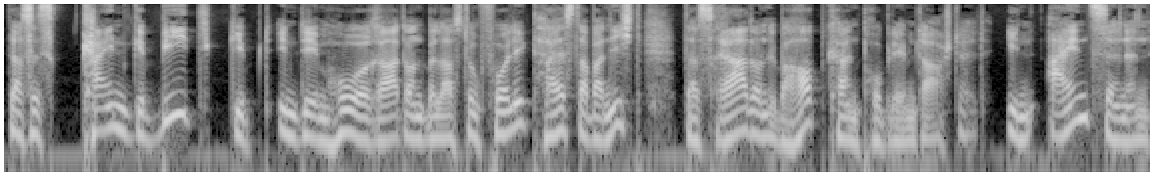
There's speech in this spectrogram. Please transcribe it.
Dass es kein Gebiet gibt, in dem hohe Radonbelastung vorliegt, heißt aber nicht, dass Radon überhaupt kein Problem darstellt. In einzelnen,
